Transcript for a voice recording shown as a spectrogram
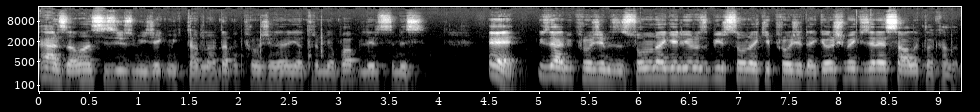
Her zaman sizi üzmeyecek miktarlarda bu projelere yatırım yapabilirsiniz. Evet, güzel bir projemizin sonuna geliyoruz. Bir sonraki projede görüşmek üzere. Sağlıkla kalın.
